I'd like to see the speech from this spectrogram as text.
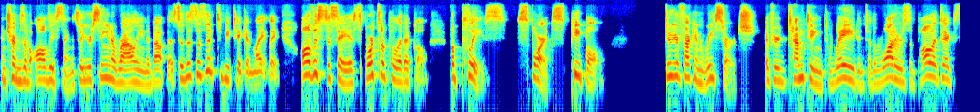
in terms of all these things. So you're seeing a rallying about this. So this isn't to be taken lightly. All this to say is sports are political, but please, sports, people, do your fucking research. If you're attempting to wade into the waters of politics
